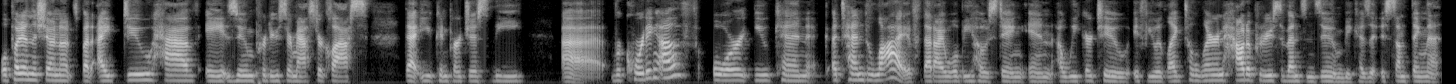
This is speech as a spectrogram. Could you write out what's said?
we'll put in the show notes. But I do have a Zoom producer masterclass that you can purchase the uh, recording of, or you can attend live that I will be hosting in a week or two if you would like to learn how to produce events in Zoom, because it is something that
